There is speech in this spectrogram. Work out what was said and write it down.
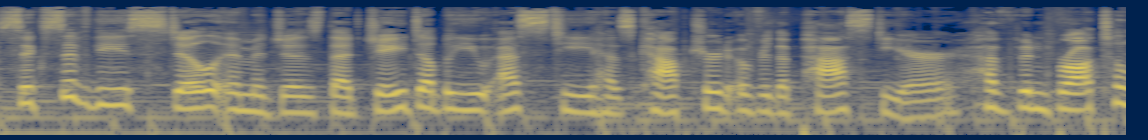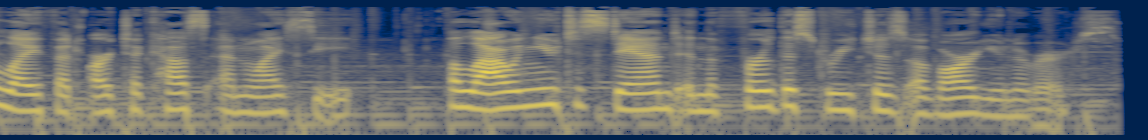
Six of these still images that JWST has captured over the past year have been brought brought to life at ARTECHOUSE NYC, allowing you to stand in the furthest reaches of our universe.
